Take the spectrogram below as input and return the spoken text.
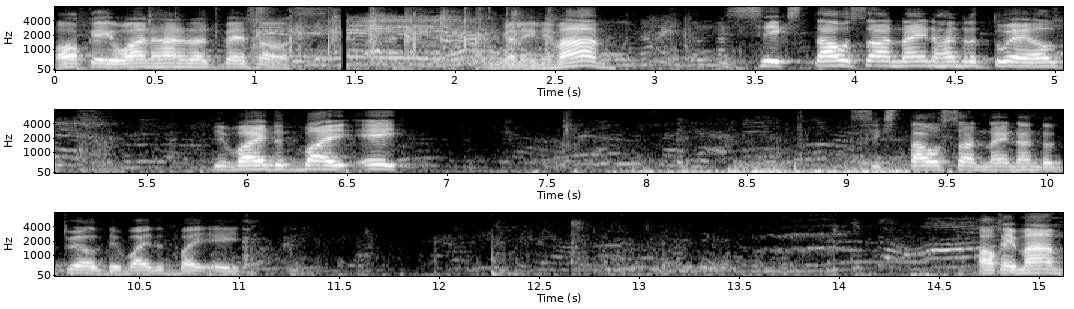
642. Okay, 100 pesos. Ang galing ni ma'am. 6,912 divided by 8. 6,912 divided by 8. Okay, ma'am.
